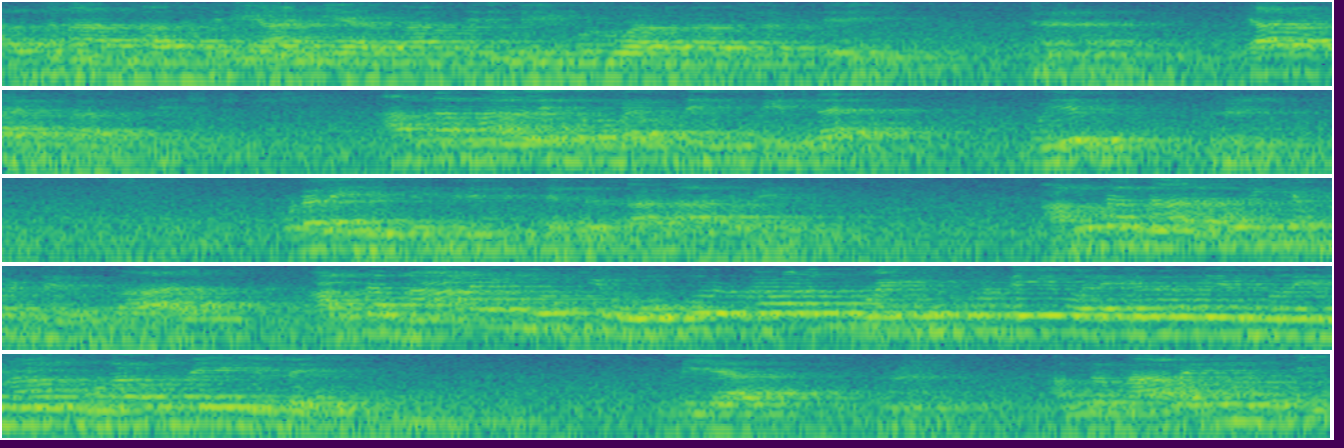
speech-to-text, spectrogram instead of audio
அரசனா இருந்தாலும் சரி ஆண்டியா இருந்தாலும் சரி மெய்குருவா இருந்தாலும் சரி யாராக இருந்தாலும் சரி. அந்த நாள் இந்த உலகத்தை விட்டு இந்த உயிர் உடலை விட்டு பிரிந்து சென்று தான் ஆக வேண்டும். அந்த நாள் குறிக்கப்பட்டிருந்தால் அந்த நாளை நோக்கி ஒவ்வொரு நாளும் குறைந்து கொண்டே வருகிறது என்பதை நாம் உணர்வதே இல்லை இல்லையா அந்த நாளை நோக்கி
